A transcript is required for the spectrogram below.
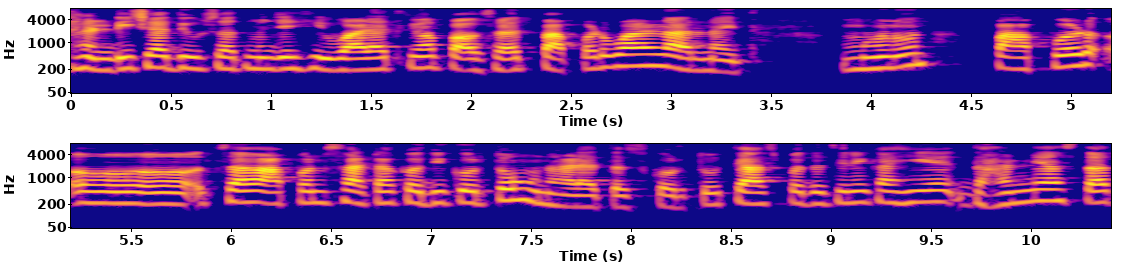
थंडीच्या दिवसात म्हणजे हिवाळ्यात किंवा पावसाळ्यात पापड वाळणार नाहीत. म्हणून पापड चा आपण साठा कधी करतो? उन्हाळ्यातच करतो. त्याच पद्धतीने काही धान्य असतात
